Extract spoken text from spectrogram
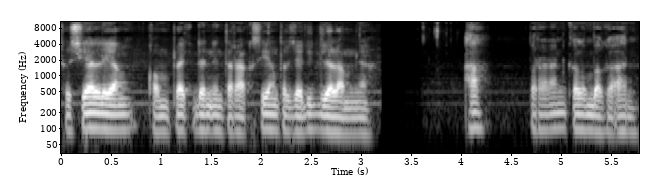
sosial yang kompleks dan interaksi yang terjadi di dalamnya. A. Peranan kelembagaan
